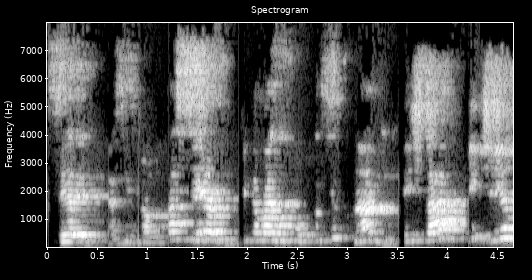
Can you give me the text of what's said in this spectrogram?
cedo. É assim que tá cedo, fica mais um pouco, tá cedo nada. A gente está mentindo.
